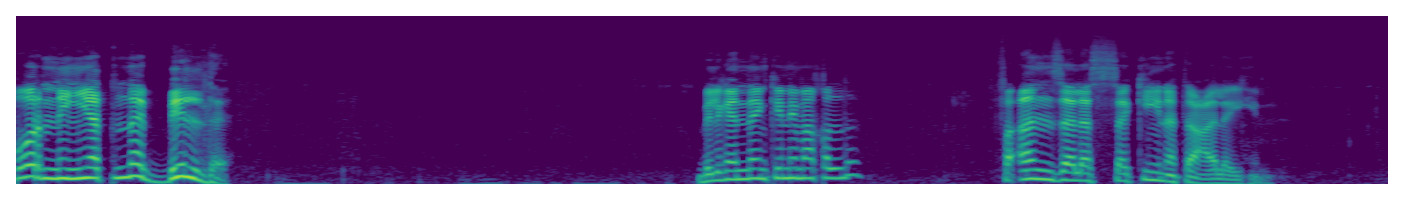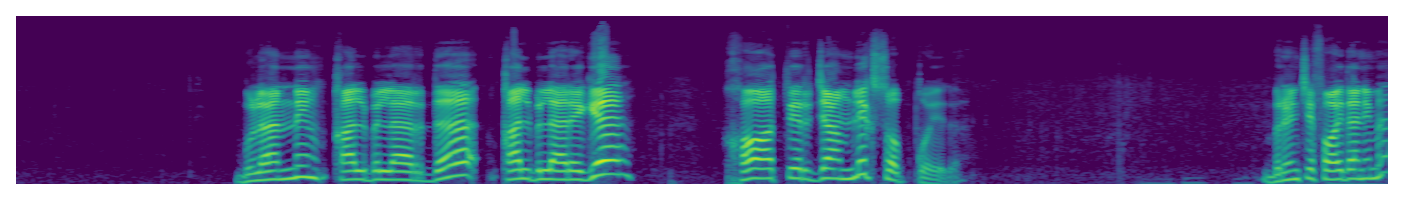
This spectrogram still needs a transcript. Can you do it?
bor niyatni bildi. Bilgandan keyin nima qildi? Fa anzala as-sakinata alayhim. Bularning qalblarida, qalblariga xotirjamlik so'p qo'ydi. Birinchi foyda nima?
